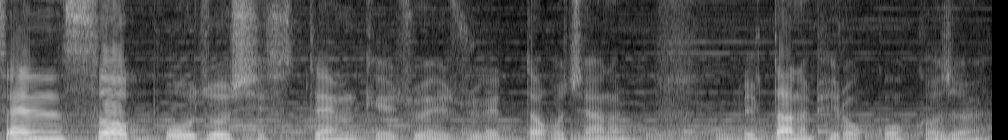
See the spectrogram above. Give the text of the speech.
센서 보조 시스템 개조해 주겠다고 제안합니다. 일단은 필요 없고 거절.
